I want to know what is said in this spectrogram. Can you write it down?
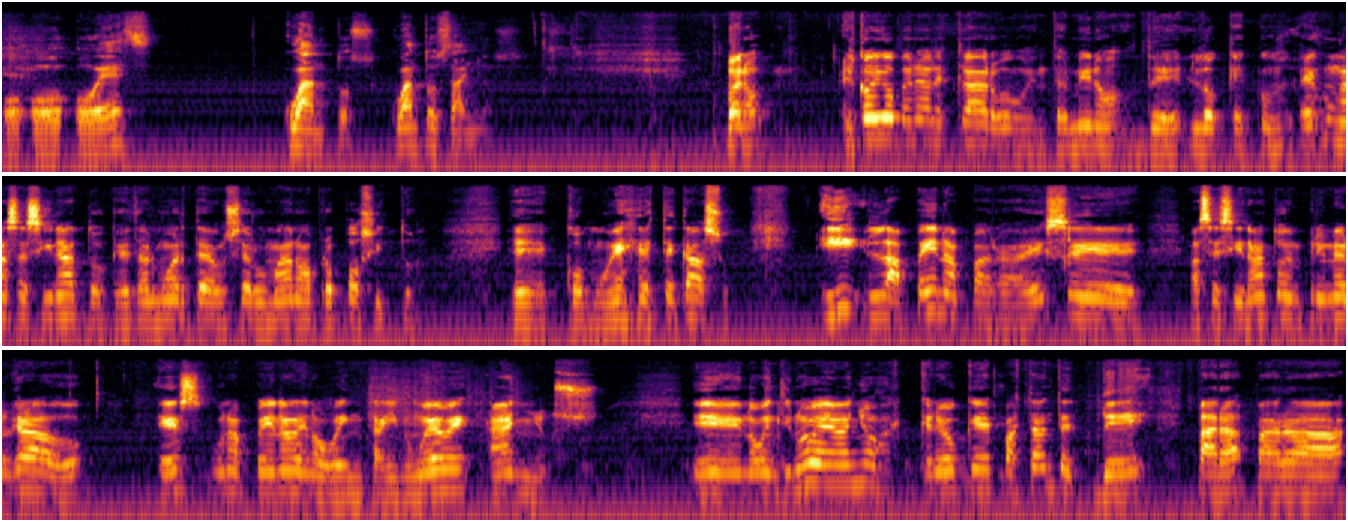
o, es cuántos, cuántos años. Bueno, el Código Penal es claro en términos de lo que es un asesinato, que es dar muerte a un ser humano a propósito, eh, como es este caso. Y la pena para ese asesinato en primer grado es una pena de 99 años. Eh, 99 años creo que es bastante de, para, para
